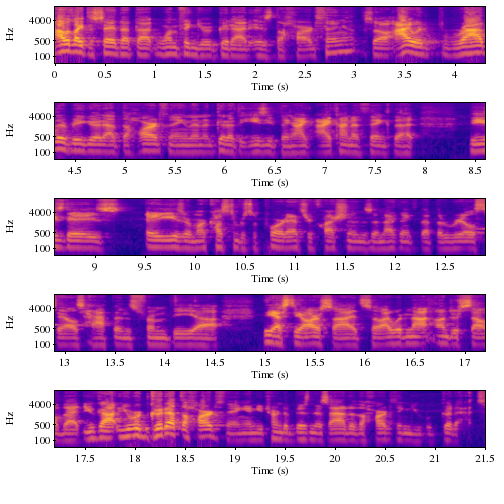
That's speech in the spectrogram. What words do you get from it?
I would like to say that that one thing you're good at is the hard thing. So I would rather be good at the hard thing than good at the easy thing. I, I kind of think that these days AEs or more customer support answering questions, and I think that the real sales happens from the uh, the SDR side. So I would not undersell that. You got you were good at the hard thing, and you turned a business out of the hard thing you were good at.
